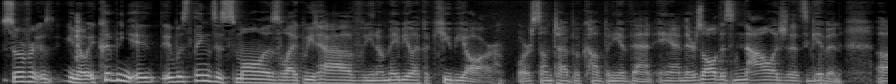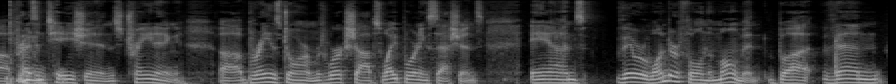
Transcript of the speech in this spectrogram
so for, you know, it could be it, it was things as small as like we'd have you know maybe like a QBR or some type of company event, and there's all this knowledge that's given, uh, presentations, training, uh, brainstorms, workshops, whiteboarding sessions, and they were wonderful in the moment, but then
